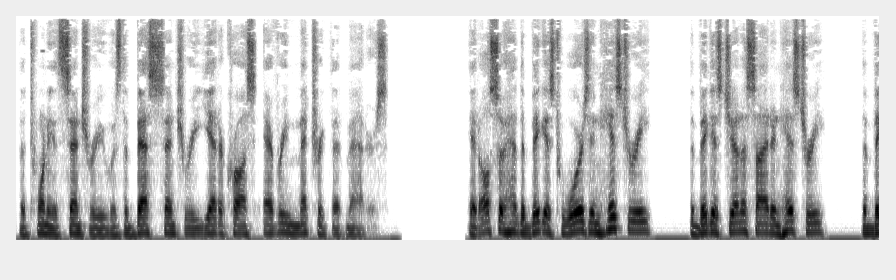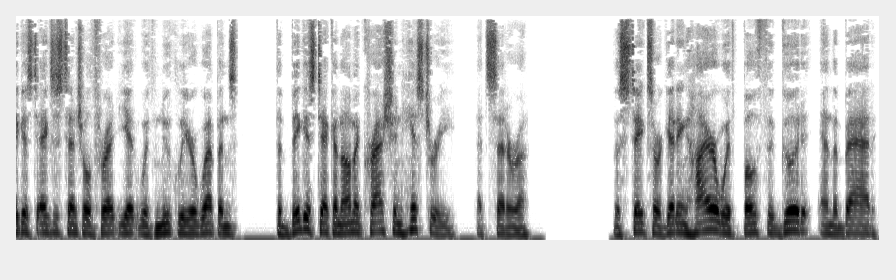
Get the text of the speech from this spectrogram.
The 20th century was the best century yet across every metric that matters. It also had the biggest wars in history, the biggest genocide in history, the biggest existential threat yet with nuclear weapons, the biggest economic crash in history, etc. The stakes are getting higher with both the good and the bad.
